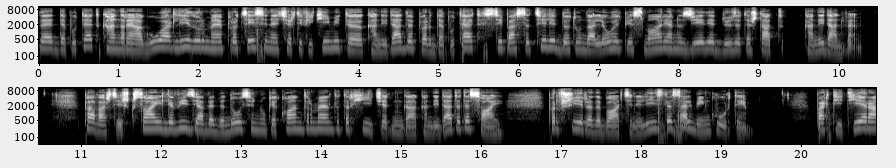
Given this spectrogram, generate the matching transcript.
dhe deputetë kanë reaguar lidhur me procesin e certifikimit të kandidatëve për deputetë, sipas së cilit do t'u ndalohet pjesëmarrja në zgjedhje 47 kandidatëve. Pavarësisht kësaj, Lëvizja Vetëvendosje nuk e ka ndërmend të tërhiqet nga kandidatët e saj, përfshirë edhe bartësin e listës Albin Kurti. Partitë tjera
